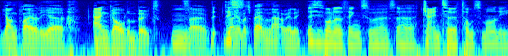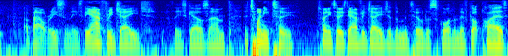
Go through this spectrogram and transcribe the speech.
Young Player of the Year, and Golden Boot. Mm. So Th- don't this- get much better than that, really. This is one of the things I was uh, chatting to Tom Sermanni about recently. Is the average age these girls? Um, they're 22. 22 is the average age of the Matilda squad, and they've got players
